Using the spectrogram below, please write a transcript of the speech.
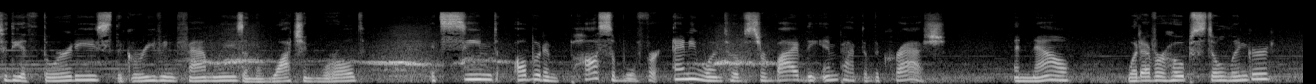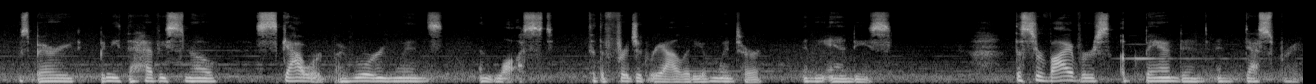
To the authorities, the grieving families, and the watching world, it seemed all but impossible for anyone to have survived the impact of the crash. And now, whatever hope still lingered was buried beneath the heavy snow, scoured by roaring winds, and lost to the frigid reality of winter in the Andes. The survivors, abandoned and desperate,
